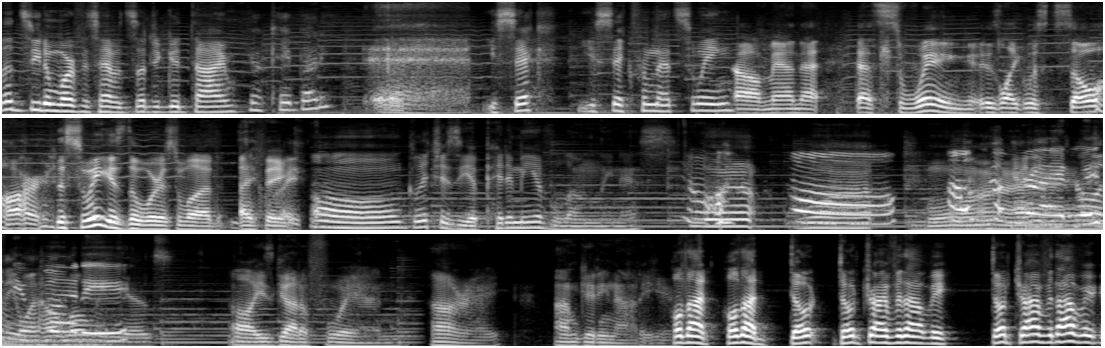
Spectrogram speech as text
That xenomorph is having such a good time. You okay, buddy? You sick? You sick from that swing? Oh man, that that swing is like was so hard. The swing is the worst one, I think. Oh, Glitch is the epitome of loneliness. Aw. Aw. I'll come right Tell with you, anyone how lonely buddy. Oh, he's got a friend. All right, I'm getting out of here. Hold on, hold on. Don't don't drive without me. Don't drive without me.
